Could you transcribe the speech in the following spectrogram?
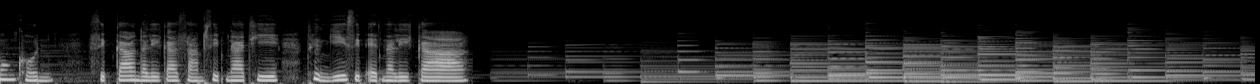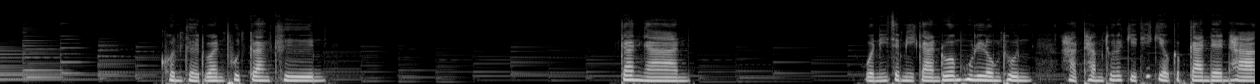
มงคล 19นาฬิกา30 นาทีถึง 21นาฬิกาคนเกิดวันพุธกลางคืน การงาน วันนี้จะมีการร่วมหุ้นลงทุน หากทำธุรกิจที่เกี่ยวกับการเดินทาง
